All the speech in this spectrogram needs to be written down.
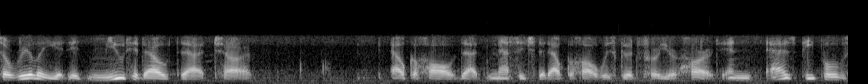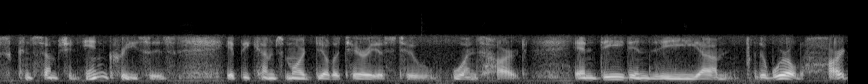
So really, it, it muted out that. Uh, alcohol, that message that alcohol was good for your heart. And as people's consumption increases, it becomes more deleterious to one's heart. Indeed, in the um, the World Heart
